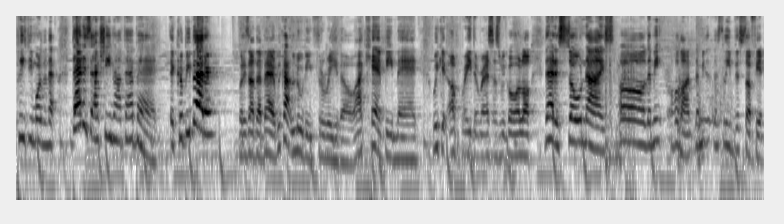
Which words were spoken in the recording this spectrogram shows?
Please be more than that. That is actually not that bad. It could be better but it's not that bad. We got looting three though. I can't be mad. We can upgrade the rest as we go along. That is so nice. Oh, let me hold on. Let me let's leave this stuff here.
